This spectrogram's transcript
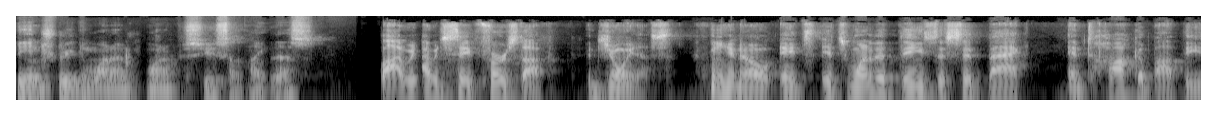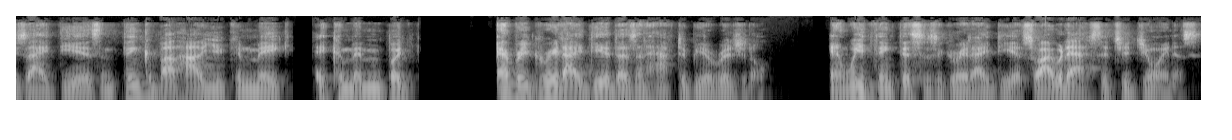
be intrigued and want to want to pursue something like this? Well, I would I would say first off, join us. You know, it's it's one of the things to sit back and talk about these ideas and think about how you can make a commitment. But every great idea doesn't have to be original and we think this is a great idea. So I would ask that you join us.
